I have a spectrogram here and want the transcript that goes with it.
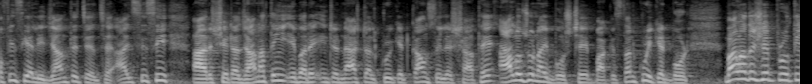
অফিসিয়ালি জানতে চেয়েছে আইসিসি, আর সেটা জানাতেই এবারে ইন্টারন্যাশনাল ক্রিকেট কাউন্সিলের সাথে আলোচনায় বসছে পাকিস্তান ক্রিকেট বোর্ড। বাংলাদেশের প্রতি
